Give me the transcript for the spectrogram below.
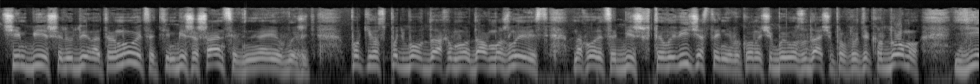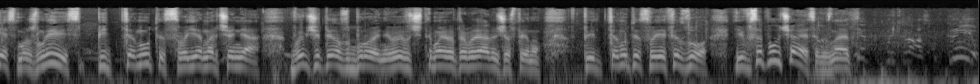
Чим більше людина тренується, тим більше шансів в неї вижити. Поки Господь Бог дав, можливість знаходитися більш в тиловій частині, виконуючи бойову задачу проти кордону, є можливість підтягнути своє навчання, вивчити озброєння, вивчити мою матеріальну частину, підтягнути своє фізо. І все виходить, ви знаєте. Стріляли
